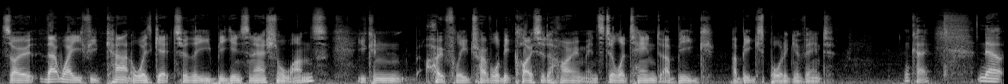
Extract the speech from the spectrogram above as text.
So that way, if you can't always get to the big international ones, you can hopefully travel a bit closer to home and still attend a big a big sporting event. Okay. Now,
